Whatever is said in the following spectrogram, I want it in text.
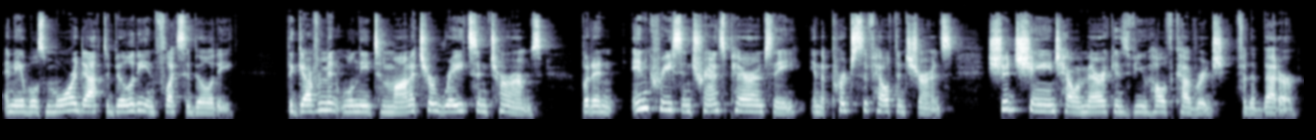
enables more adaptability and flexibility. The government will need to monitor rates and terms but an increase in transparency in the purchase of health insurance should change how Americans view health coverage for the better.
